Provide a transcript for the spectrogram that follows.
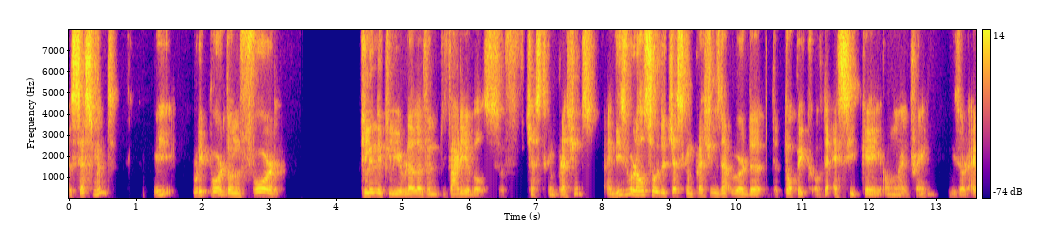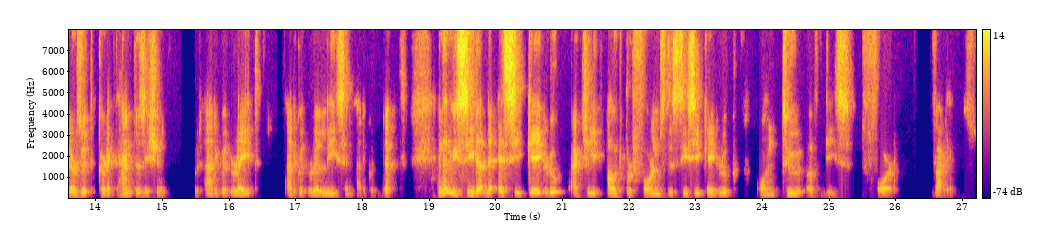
assessment. We report on four clinically relevant variables of chest compressions. And these were also the chest compressions that were the, the topic of the SCK online training. These are errors with correct hand position, with adequate rate, adequate release and adequate depth. And then we see that the SCK group actually outperforms the CCK group on two of these four variables.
